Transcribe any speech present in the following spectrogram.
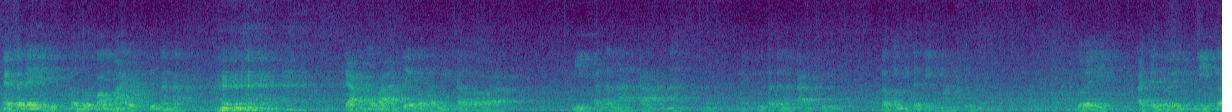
เนี่ยก็ได้บรรลุเป้าหมายขึ้นนะนะจากเมื่อวานเทียบกับวันนี้เราก็มีพัฒนาการนะคือพัฒนาการคือ เราก็มีสติมากขึ้น โดยอาจจะโดยนี้ก็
